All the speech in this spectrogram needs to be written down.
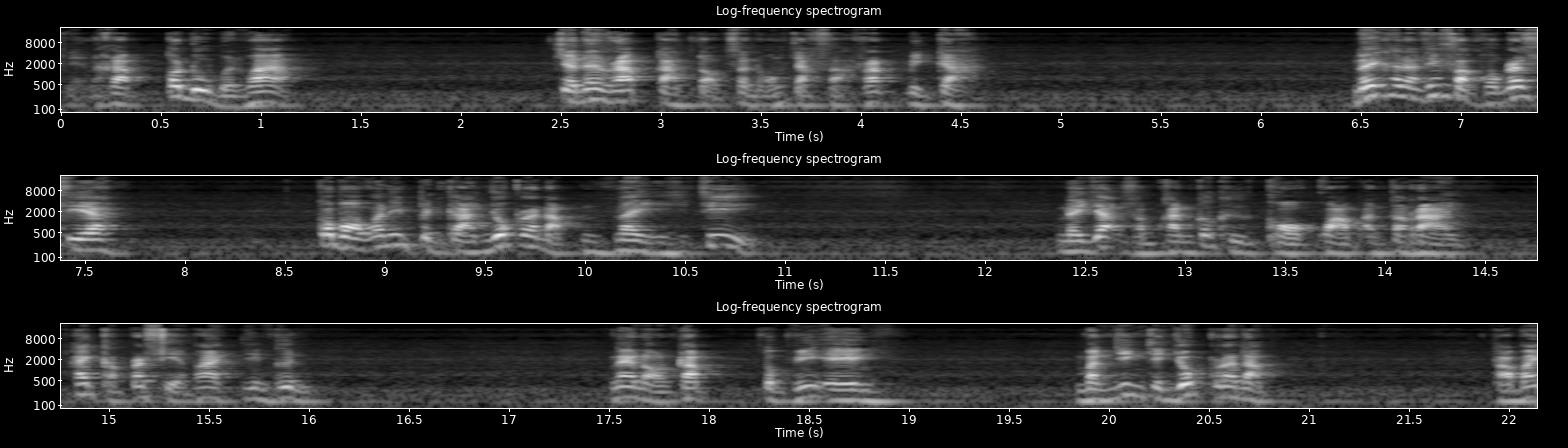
เนี่ยนะครับ ก็ดูเหมือนว่า จะได้รับการตอบสนองจากสหรัฐอเมริกา ในขณะที่ฝั่งของรัสเซีย ก็บอกว่านี่เป็นการยกระดับในที่ในยะสำคัญก็คือก่อความอันตรายให้กับรัสเซียมากยิ่งขึ้น แน่นอนครับ ตรงนี้เอง มันยิ่งจะยกระดับทำให้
